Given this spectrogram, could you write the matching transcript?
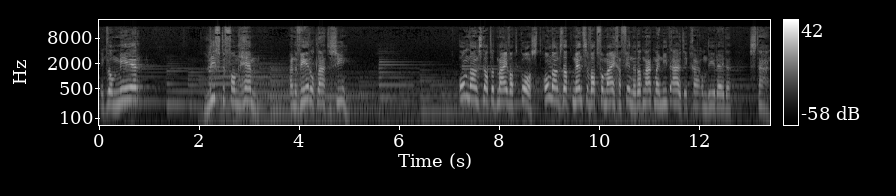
Ik wil meer liefde van Hem aan de wereld laten zien. Ondanks dat het mij wat kost, ondanks dat mensen wat van mij gaan vinden, dat maakt mij niet uit. Ik ga om die reden staan.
